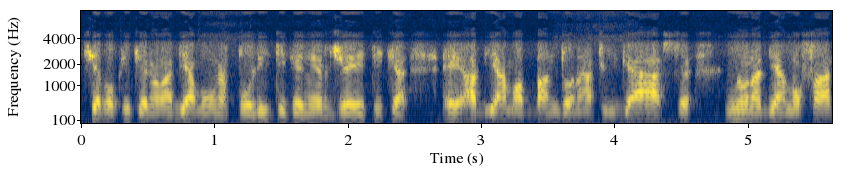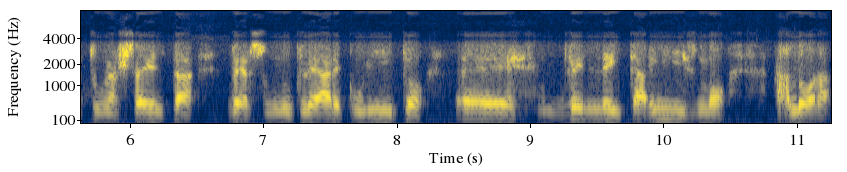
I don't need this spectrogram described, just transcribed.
siamo qui che non abbiamo una politica energetica, eh, abbiamo abbandonato il gas, non abbiamo fatto una scelta verso un nucleare pulito, eh, velleitarismo, allora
